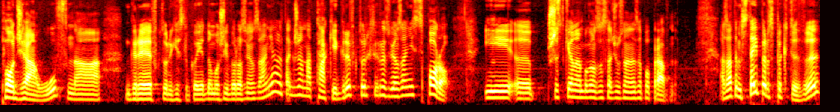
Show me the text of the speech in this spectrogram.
podziałów na gry, w których jest tylko jedno możliwe rozwiązanie, ale także na takie gry, w których tych rozwiązań jest sporo i y, wszystkie one mogą zostać uznane za poprawne. A zatem z tej perspektywy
